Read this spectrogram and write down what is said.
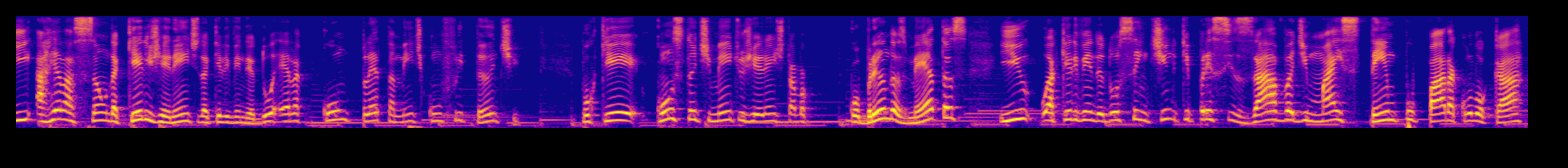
E a relação daquele gerente, daquele vendedor, era completamente conflitante. Porque constantemente o gerente estava cobrando as metas e aquele vendedor sentindo que precisava de mais tempo para colocar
